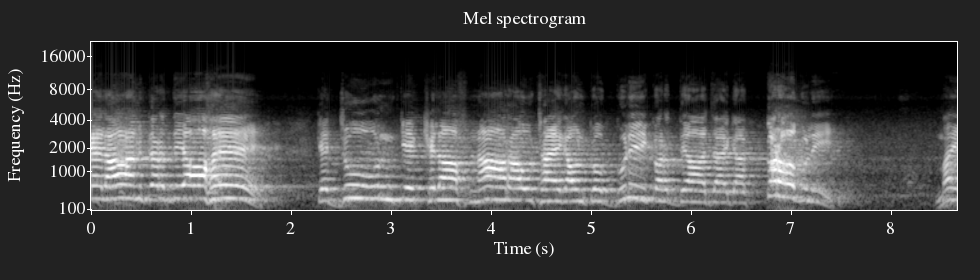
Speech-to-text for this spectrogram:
ऐलान कर दिया है कि जो उनके खिलाफ नारा उठाएगा उनको गुली कर दिया जाएगा करो गुली मैं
